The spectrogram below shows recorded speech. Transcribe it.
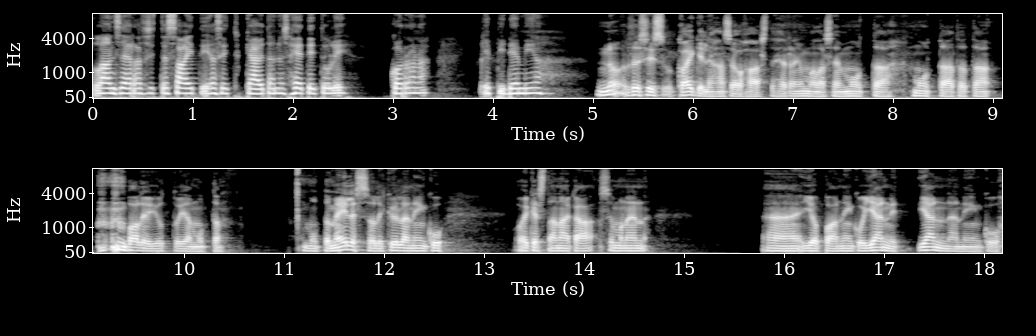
lanseerasitte saitin ja sitten käytännössä heti tuli koronaepidemia? No siis kaikillehan se on haaste, Herra Jumala, se muuttaa, muuttaa tota, paljon juttuja, mutta, mutta meille se oli kyllä niin kuin oikeastaan aika semmoinen jopa niin kuin jännit, jännä niin kuin,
